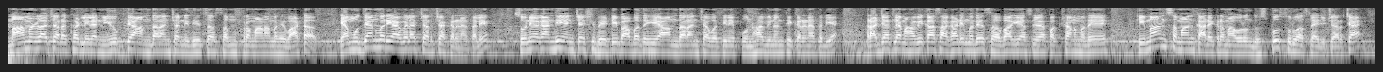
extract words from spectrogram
महामंडळाच्या रखडलेल्या नियुक्त्या आमदारांच्या निधीचं सम प्रमाणामध्ये वाटप या मुद्द्यांवर यावेळेला चर्चा करण्यात आली. सोनिया गांधी यांच्याशी भेटीबाबतही या आमदारांच्या वतीने पुन्हा विनंती करण्यात आली आहे. राज्यातल्या महाविकास आघाडीमध्ये सहभागी असलेल्या पक्षांमध्ये किमान समान कार्यक्रमावरून धुसफूस सुरू असल्याची चर्चा आहे.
